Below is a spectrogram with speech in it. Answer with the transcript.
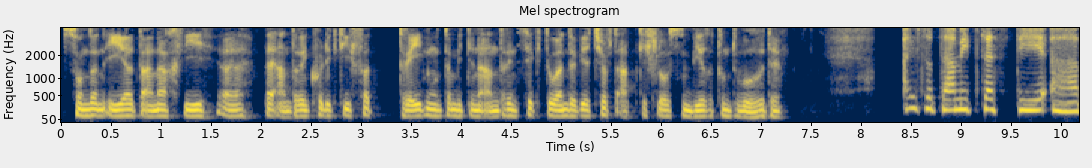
sondern eher danach, wie äh, bei anderen Kollektivverträgen und damit in anderen Sektoren der Wirtschaft abgeschlossen wird und wurde. Also damit, dass die äh,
